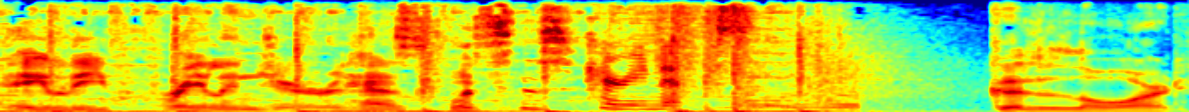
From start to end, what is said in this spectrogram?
Haley Freilinger has what's this? Hairy nips. Good lord.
